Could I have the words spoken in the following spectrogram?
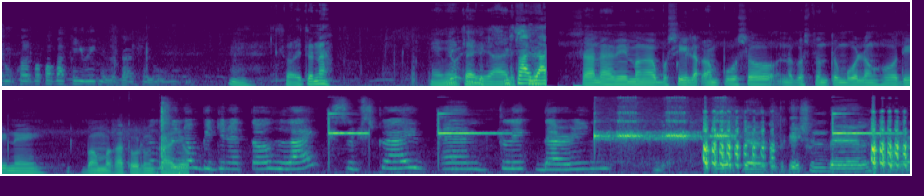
Yung kalpa pa ba kiwi nila, guys? Hmm. So ito na. May may tayo na. Sana may mga busilak ang puso na gustong tumulong ho din eh. Bang makatulong Kung tayo. nyo ang video na like, subscribe, and click the ring. Click the notification bell or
